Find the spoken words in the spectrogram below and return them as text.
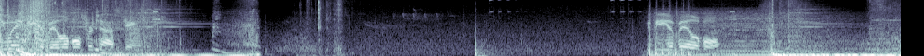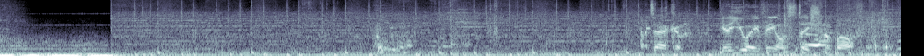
UAV available for tasking. Available. Attacking. Get a UAV on station above.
